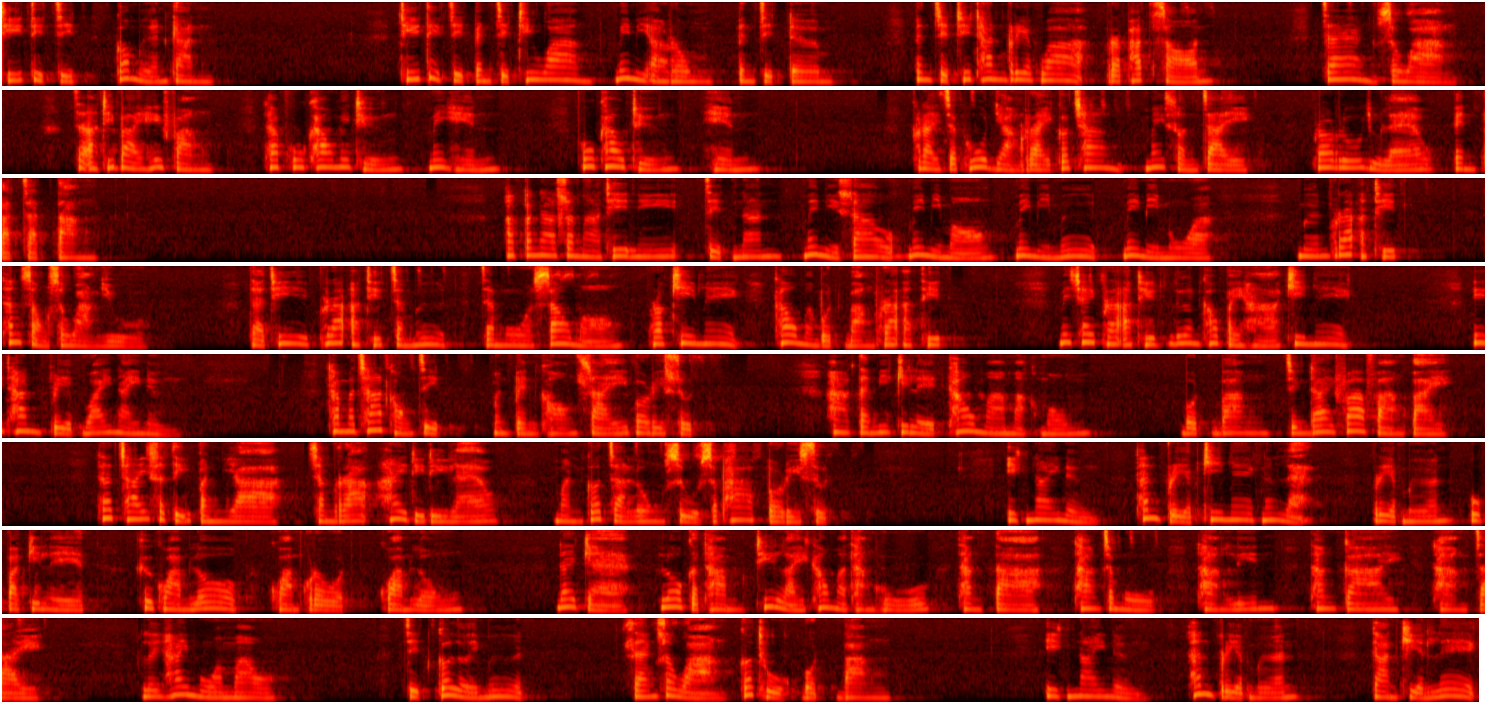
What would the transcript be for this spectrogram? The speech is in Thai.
ทีติจิตก็เหมือนกัน ทีติจิตเป็นจิตที่ว่าง ไม่มีอารมณ์ เป็นจิตเดิม เป็นจิตที่ท่านเรียกว่า ประพัดสอน แจ้ง สว่าง จะอธิบายให้ฟัง ถ้าผู้เข้าไม่ถึง ไม่เห็น ผู้เข้าถึง เห็น ใครจะพูดอย่างไรก็ช่าง ไม่สนใจ เพราะรู้อยู่แล้วเป็นปัจจัดตัง อัปปนาสมาธินี้ จิตนั้นไม่มีเศร้า ไม่มีหมอง ไม่มีมืด ไม่มีมัว เหมือนพระอาทิตย์ ท่านส่องสว่างอยู่ แต่ที่พระอาทิตย์จะมืด จะมัวเศร้าหมอง เพราะขี้เมฆเข้ามาบดบังพระอาทิตย์ ไม่ใช่พระอาทิตย์เลื่อนเข้าไปหาขี้เมฆนี่ท่านเปรียบไว้ในหนึ่ง ธรรมชาติของจิต มันเป็นของใสบริสุทธิ์ หากแต่มีกิเลสเข้ามาหมักหมม บทบังจึงได้ฝ้าฟางไป ถ้าใช้สติปัญญาชำระให้ดีๆแล้ว มันก็จะลงสู่สภาพบริสุทธิ์ อีกในหนึ่ง ท่านเปรียบขี้เมฆนั่นแหละ เปรียบเหมือนอุปกิเลส คือความโลภ ความโกรธ ความหลง ได้แก่ โลกธรรมที่ไหลเข้ามาทางหู ทางตา ทางจมูก ทางลิ้น ทางกาย ทางใจ เลยให้มัวเมา จิตก็เลยมืด แสงสว่างก็ถูกบดบัง อีกในหนึ่ง ท่านเปรียบเหมือน การเขียนเลข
